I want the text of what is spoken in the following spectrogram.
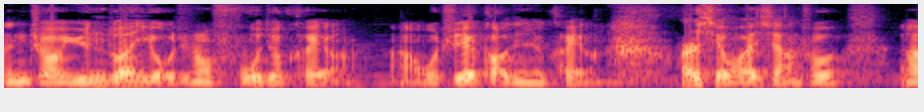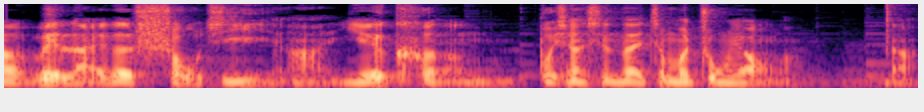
你只要云端有这种服务就可以了啊，我直接搞定就可以了。而且我还想说，呃，未来的手机啊，也可能不像现在这么重要了。啊，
